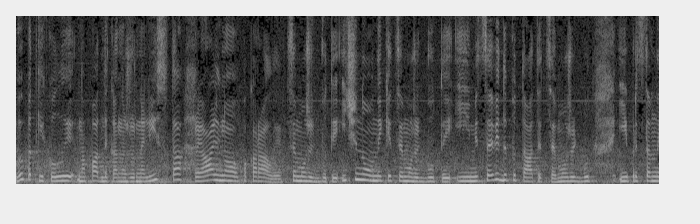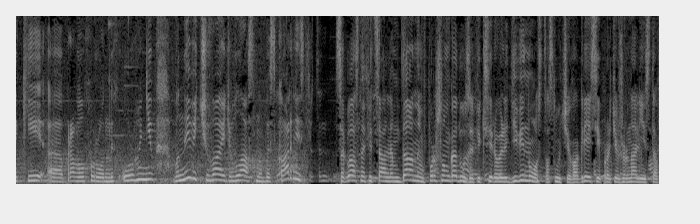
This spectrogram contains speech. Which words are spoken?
випадки, коли нападника на журналіста реально покарали. Це можуть бути і чиновники, це можуть бути і місцеві депутати, це можуть бути і представники е, правоохоронних органів. Вони відчувають власну безкарність. Согласно официальным данным, в прошлом году зафиксировали 90 случаев агрессии против журналистов.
